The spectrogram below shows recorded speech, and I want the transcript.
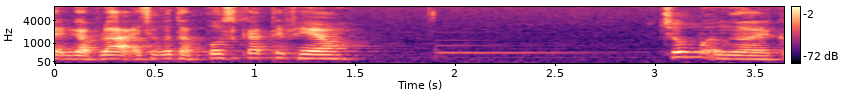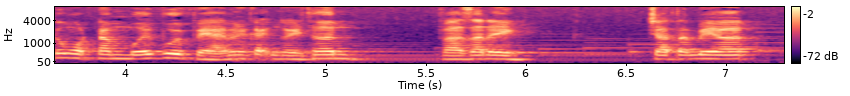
Hẹn gặp lại trong các tập postcard tiếp theo. Chúc mọi người có một năm mới vui vẻ bên cạnh người thân và gia đình. Chào tạm biệt.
